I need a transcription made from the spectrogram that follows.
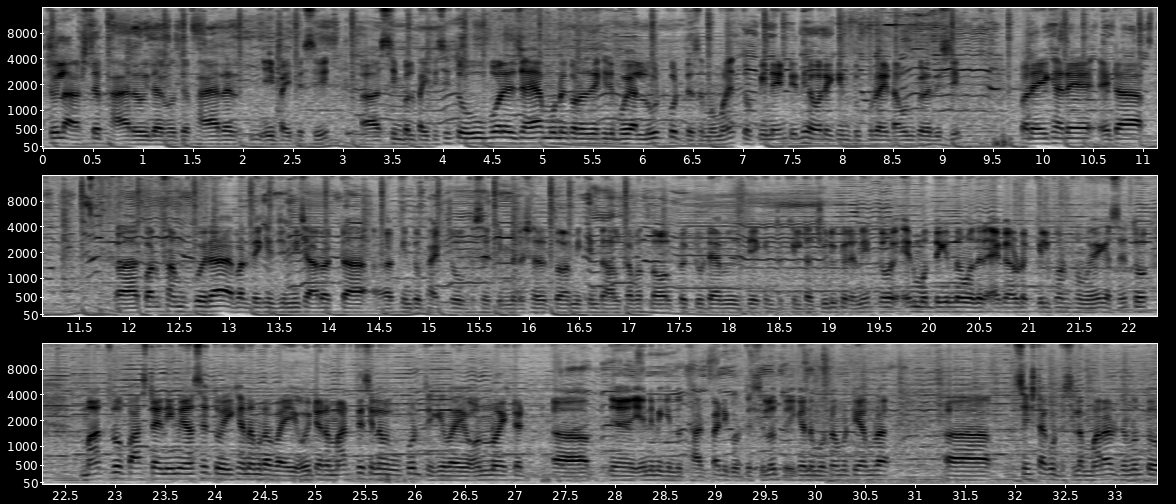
চলে আসছে ফায়ার ওই দেখো যে ফায়ারের ই পাইতেছি সিম্বল পাইতেছি। তো উপরে যায় মনে করে দেখি যে বইয়া লুট করতেছে মোমায়, তো পি নাইনটি দিয়ে ওরে কিন্তু পুরাই ডাউন করে দিছি। পরে এখানে এটা কনফার্ম কইরা এবার দেখি যে নিচে আরও একটা কিন্তু ফাইট চলতেছে টিমমেটের সাথে। তো আমি কিন্তু হালকা পাতলা অল্প একটু ড্যামেজ দিয়ে কিন্তু কিলটা চুরি করে নিই। তো এর মধ্যে কিন্তু আমাদের এগারোটা কিল কনফার্ম হয়ে গেছে। তো মাত্র পাঁচটা এনিমি আছে। তো এইখানে আমরা ভাই ওইটার মারতেছিলাম উপর থেকে ভাই অন্য একটা এনিমি কিন্তু থার্ড পার্টি করতেছিল। তো এখানে মোটামুটি আমরা চেষ্টা করতেছিলাম মারার জন্য। তো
